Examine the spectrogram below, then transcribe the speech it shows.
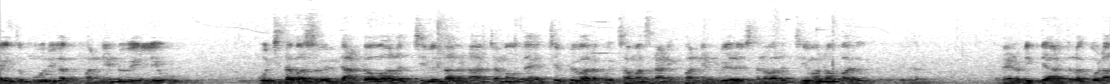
రైతు కూలీలకు పన్నెండు వేలు లేవు. ఉచిత బస్సు వెళ్తే ఆటో వాళ్ళ జీవితాలు నాశనం అవుతాయని చెప్పి వాళ్ళకు సంవత్సరానికి పన్నెండు వేలు ఇస్తున్న వాళ్ళ జీవనోపాధి రెండు విద్యార్థులకు కూడా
